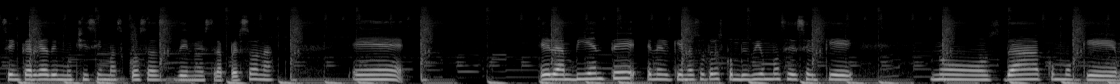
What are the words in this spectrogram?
se encarga de muchísimas cosas de nuestra persona. Eh, el ambiente en el que nosotros convivimos es el que nos da como que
